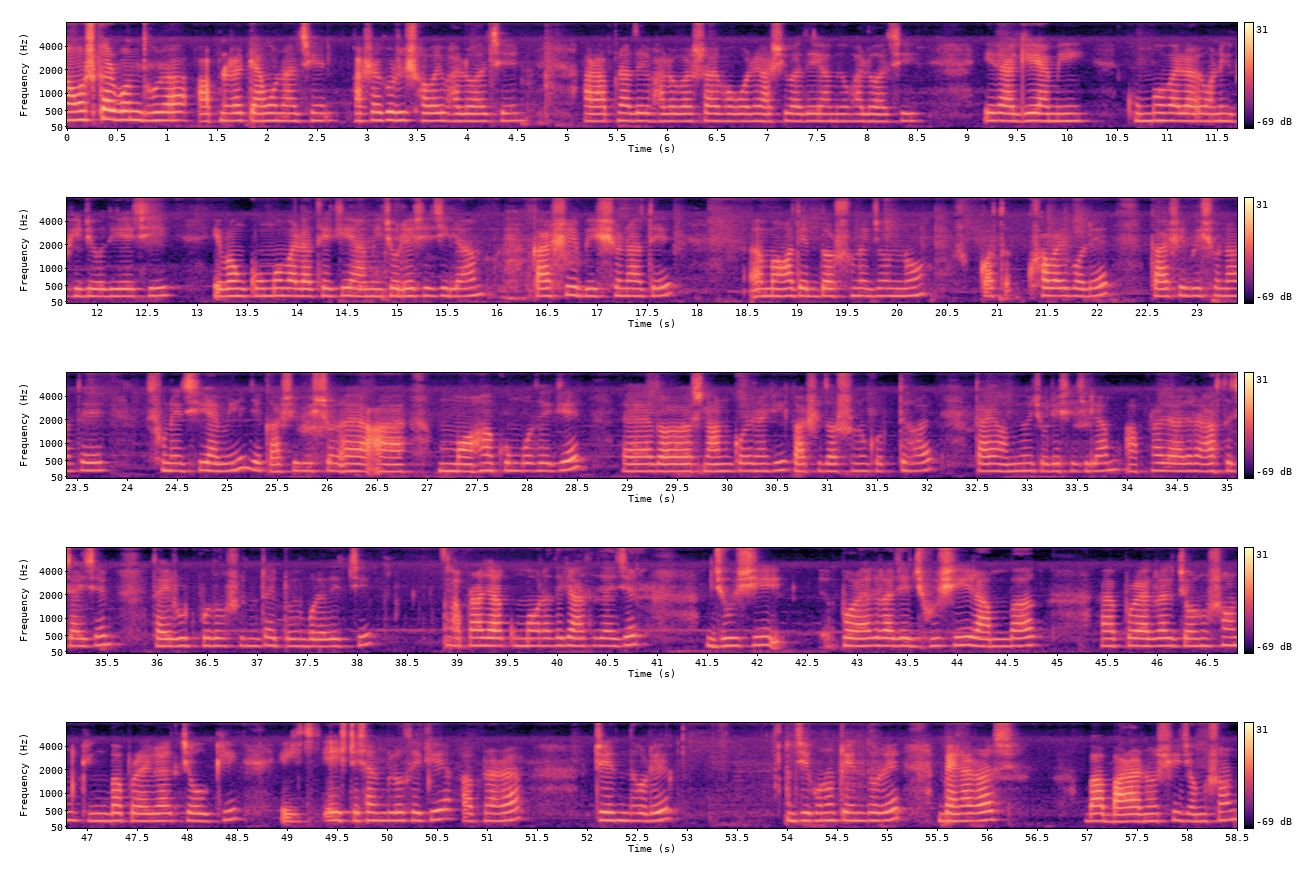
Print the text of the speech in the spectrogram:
নমস্কার বন্ধুরা, আপনারা কেমন আছেন? আশা করি সবাই ভালো আছেন। আর আপনাদের ভালোবাসায়, ভগবানের আশীর্বাদে আমিও ভালো আছি। এর আগে আমি কুম্ভ মেলার অনেক ভিডিও দিয়েছি এবং কুম্ভ মেলা থেকে আমি চলে এসেছিলাম কাশী বিশ্বনাথে। মহাদেব দর্শনের জন্য কথা, সবাই বলে কাশী বিশ্বনাথে শুনেছি আমি যে কাশী বিশ্ব মহাকুম্ভ থেকে স্নান করে নাকি কাশী দর্শন করতে হয়। তাই আমিও চলে এসেছিলাম। আপনারা যারা যারা আসতে চাইছেন, তাই রুট প্রদর্শনটা একটু আমি বলে দিচ্ছি। আপনারা যারা কুম্ভমেলা থেকে আসতে চাইছেন, ঝুঁসি, প্রয়াগরাজের ঝুঁসি, রামবাগ প্রয়াগরাজ জংশন কিংবা প্রয়াগরাজ চৌকি, এই এই স্টেশনগুলো থেকে আপনারা ট্রেন ধরে যে কোনো ট্রেন ধরে বেনারস বা বারাণসী জংশন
